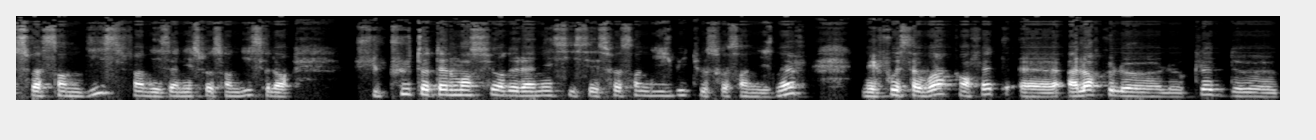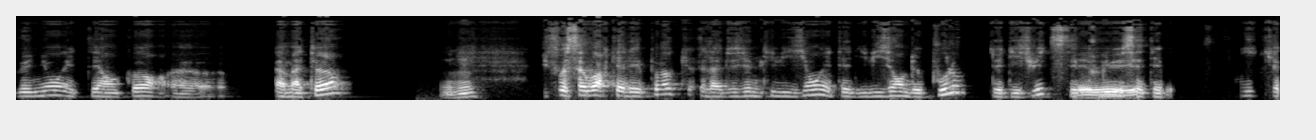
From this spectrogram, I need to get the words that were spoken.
70, euh, fin des années 70, alors je suis plus totalement sûr de l'année si c'est 78 ou 79, mais il faut savoir qu'en fait, euh, alors que le, club de Guignon était encore euh, amateur, mhm. il faut savoir qu'à l'époque, la deuxième division était division de poule de 18, c'est eh plus, c'était technique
